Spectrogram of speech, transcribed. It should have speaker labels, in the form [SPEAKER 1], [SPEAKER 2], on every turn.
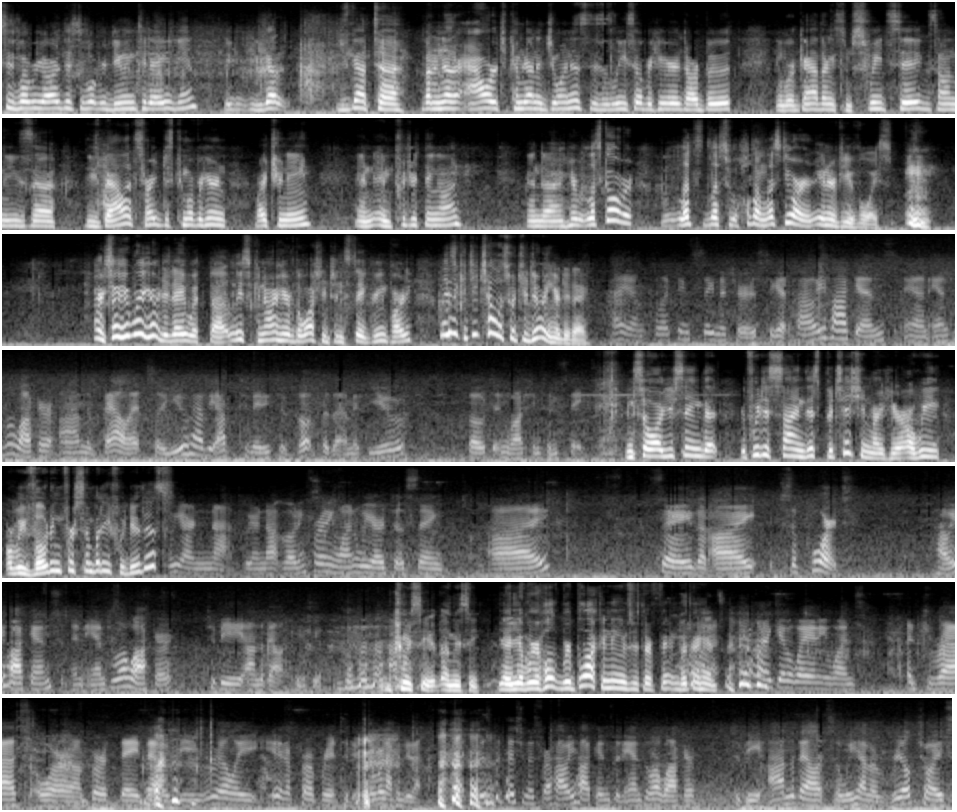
[SPEAKER 1] This is where we are. This is what we're doing today again. You got, you've got uh, about another hour to come down and join us. This is Lisa over here at our booth, and we're gathering some sweet cigs on these uh, these ballots. Right, just come over here and write your name, and and put your thing on. And uh, here, let's go over. Let's let's hold on. Let's do our interview voice. All right, so here we're here today with uh, Lisa Kennard here of the Washington State Green Party. Lisa, could you tell us what you're doing here today?
[SPEAKER 2] Collecting signatures to get Howie Hawkins and Angela Walker on the ballot so you have the opportunity to vote for them if you vote in Washington State.
[SPEAKER 1] And so, are you saying that if we just sign this petition right here, are we are we voting for somebody if we do this?
[SPEAKER 2] We are not. We are not voting for anyone. We are just saying, I say that I support Howie Hawkins and Angela Walker to be on the ballot. Can you see it?
[SPEAKER 1] Can we see it? Let me see. Yeah, yeah, we're hold, we're blocking names with our with our hands.
[SPEAKER 2] I don't want to give away anyone's address or um, birth date. That would be really inappropriate to do. So we're not going to do that. But this petition is for Howie Hawkins and Angela Walker to be on the ballot so we have a real choice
